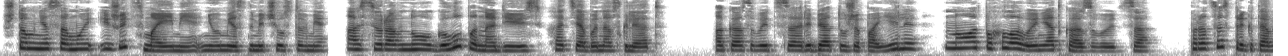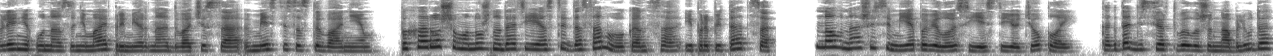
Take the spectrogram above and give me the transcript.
что мне самой и жить с моими неуместными чувствами, а все равно глупо надеюсь, хотя бы на взгляд. Оказывается, ребята уже поели, но от пахлавы не отказываются. Процесс приготовления у нас занимает примерно два часа вместе с остыванием. По-хорошему, нужно дать ей остыть до самого конца и пропитаться, но в нашей семье повелось есть ее теплой. Когда десерт выложен на блюдо,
